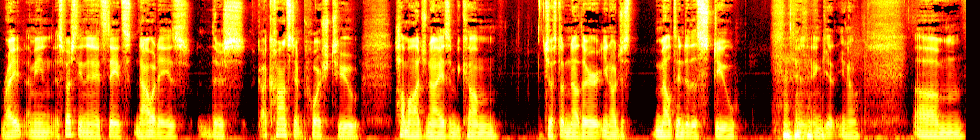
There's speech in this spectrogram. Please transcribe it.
right? I mean, especially in the United States nowadays, there's a constant push to homogenize and become just another, you know, just melt into the stew and, and get, you know, um,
